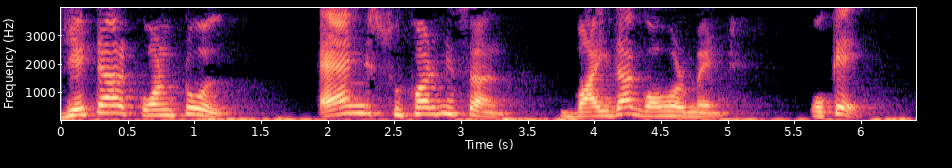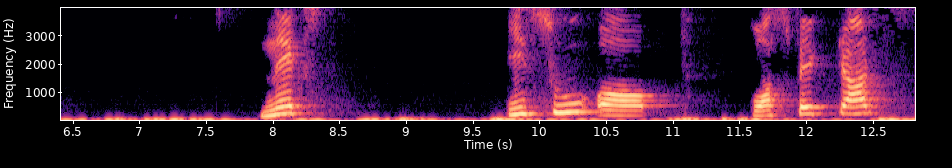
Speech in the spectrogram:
greater control and supervision by the government okay next issue of prospectors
